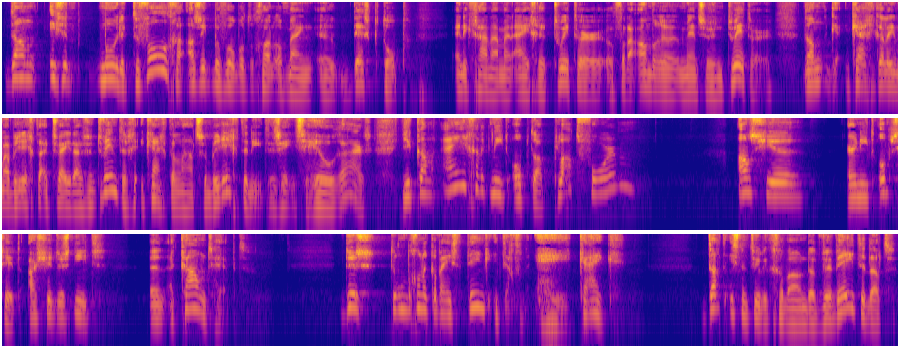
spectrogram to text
dan is het moeilijk te volgen. Als ik bijvoorbeeld gewoon op mijn uh, desktop en ik ga naar mijn eigen Twitter of naar andere mensen hun Twitter, dan krijg ik alleen maar berichten uit 2020. Ik krijg de laatste berichten niet. Dat is iets heel raars. Je kan eigenlijk niet op dat platform als je er niet op zit. Als je dus niet een account hebt. Dus toen begon ik opeens te denken. Ik dacht van, hé, hey, kijk. Dat is natuurlijk gewoon dat we weten dat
